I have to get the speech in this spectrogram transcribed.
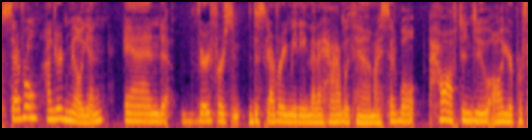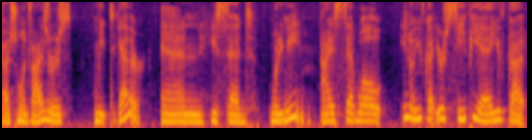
several hundred million and very first discovery meeting that I had with him, I said, Well, how often do all your professional advisors meet together? And he said, What do you mean? I said, Well, you know, you've got your CPA, you've got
